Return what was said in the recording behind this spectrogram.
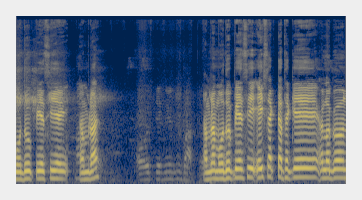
মধু পেয়েছি আমরা। আমরা মধু পেয়েছি এই শাকটা থেকে লগন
